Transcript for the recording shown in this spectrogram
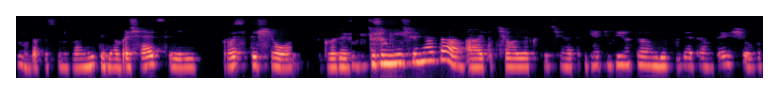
ну, допустим, звонит или обращается и просит еще, говоришь, ты же мне еще не отдал. А этот человек отвечает, я тебе отдам, я тебе отдам, да еще, вот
